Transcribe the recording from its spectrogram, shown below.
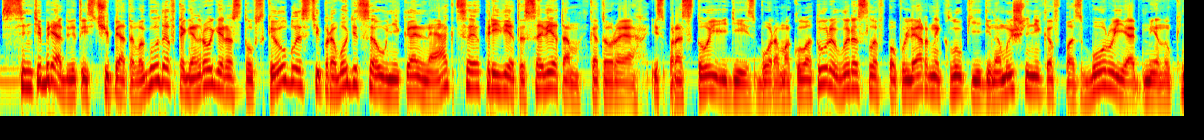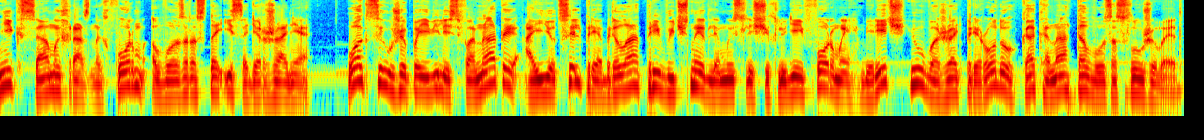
С сентября 2005 года в Таганроге Ростовской области проводится уникальная акция «Привет и советом», которая из простой идеи сбора макулатуры выросла в популярный клуб единомышленников по сбору и обмену книг самых разных форм, возраста и содержания – у акции уже появились фанаты, а ее цель приобрела привычные для мыслящих людей формы – беречь и уважать природу, как она того заслуживает.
